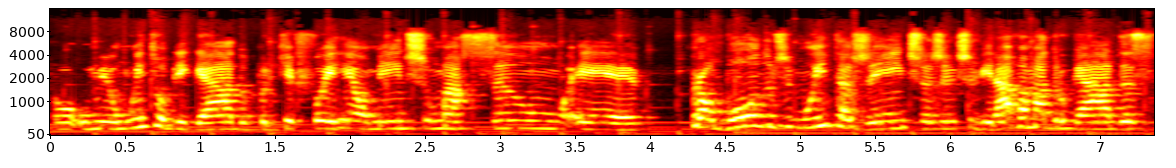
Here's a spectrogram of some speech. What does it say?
o, o meu muito obrigado, porque foi realmente uma ação é, pro bono de muita gente, a gente virava madrugadas,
